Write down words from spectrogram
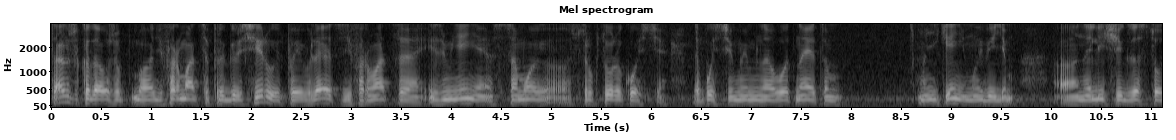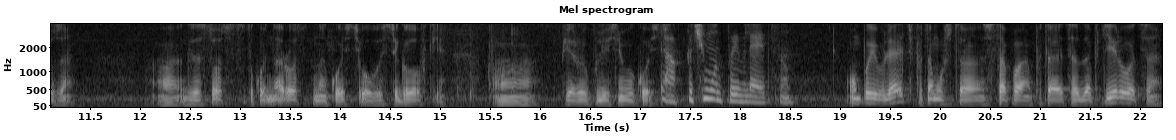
Да. Также, когда уже а, деформация прогрессирует, появляется деформация изменения самой э, структуры кости. Допустим, именно вот на этом манекене мы видим а, наличие экзостоза. А, экзостоз – это такой нарост на кости в области головки первой плюсневой кости. Так, почему он появляется? Он появляется, потому что стопа пытается адаптироваться.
